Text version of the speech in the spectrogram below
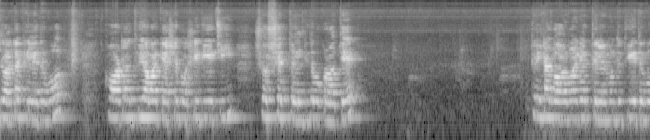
জলটা ফেলে দেবো। কড়াটা ধুয়ে আবার গ্যাসে বসিয়ে দিয়েছি। সর্ষের তেল দিয়ে দেবো কড়াতে। তেলটা গরম হয়ে তেলের মধ্যে দিয়ে দেবো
